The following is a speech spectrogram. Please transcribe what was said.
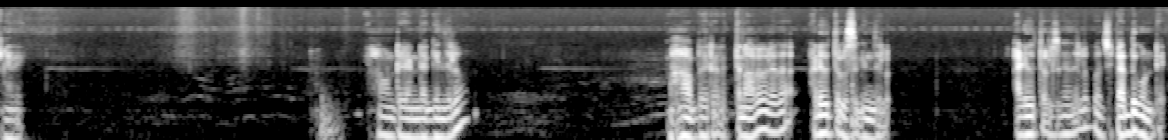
అది. ఇలా ఉంటాయండి ఆ గింజలు? మహాబీర విత్తనాలు లేదా అడవి తులసి గింజలు. అడవి తులసి గింజలు కొంచెం పెద్దగా ఉంటాయి.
